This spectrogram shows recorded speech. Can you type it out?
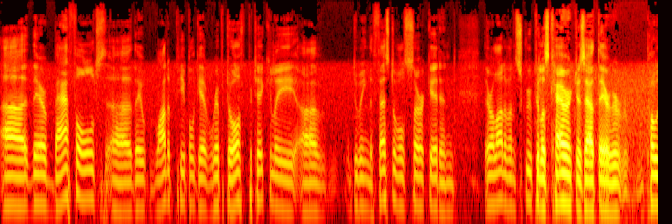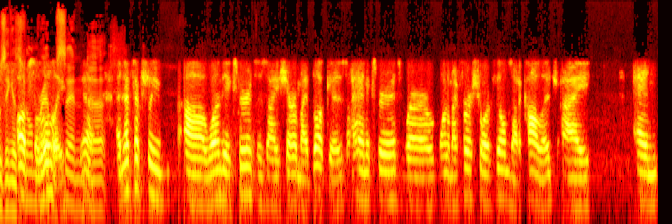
uh, they're baffled. Uh, they, a lot of people get ripped off, particularly uh, doing the festival circuit and there are a lot of unscrupulous characters out there posing as oh, film and yeah. uh, and that's actually uh, one of the experiences I share in my book. Is I had an experience where one of my first short films out of college, I and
